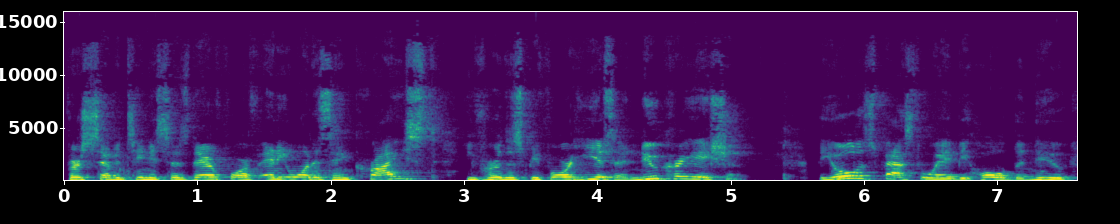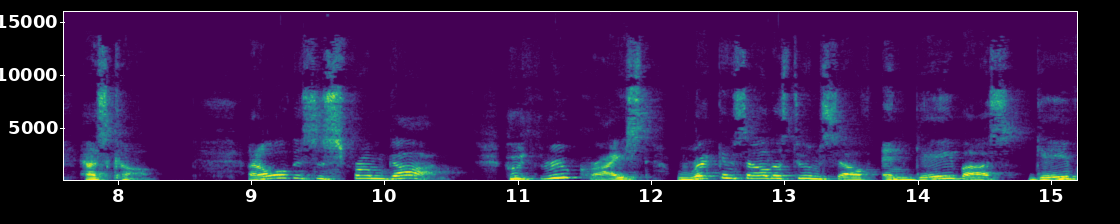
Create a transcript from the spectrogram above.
Verse 17, it says, Therefore, if anyone is in Christ, you've heard this before, he is a new creation. The old has passed away. Behold, the new has come. And all this is from God who through Christ reconciled us to himself and gave us, gave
